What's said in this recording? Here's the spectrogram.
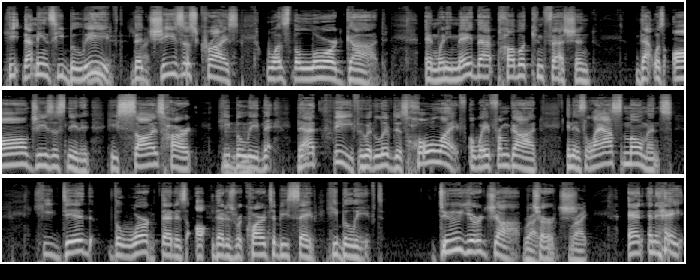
He that means he believed that right. Jesus Christ was the Lord God. And when he made that public confession, that was all Jesus needed. He saw his heart, he mm-hmm. believed that that thief who had lived his whole life away from God in his last moments, he did the work that is that is required to be saved. He believed. Do your job, right. church. Right. And and hey,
